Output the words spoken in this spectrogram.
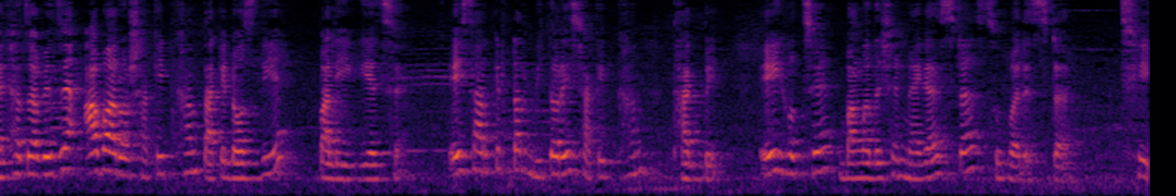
দেখা যাবে যে আবারও শাকিব খান তাকে ডস দিয়ে পালিয়ে গিয়েছে। এই সার্কেলটার ভিতরেই শাকিব খান থাকবে। এই হচ্ছে বাংলাদেশের মেগা স্টার সুপার স্টার ছি।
